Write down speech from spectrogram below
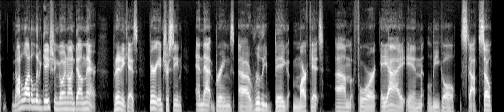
not a lot of litigation going on down there. But in any case, very interesting. And that brings a really big market um, for AI in legal stuff. So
